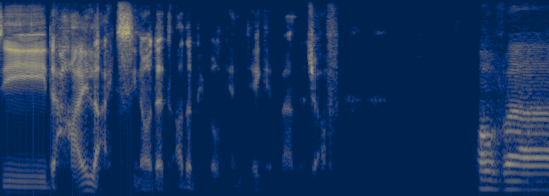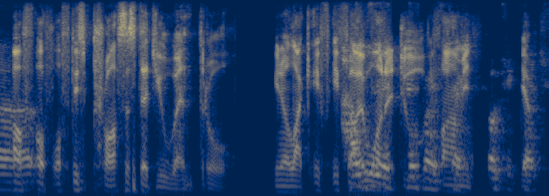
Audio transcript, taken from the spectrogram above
the the highlights you know that other people can take advantage of of uh, of, of of this process that you went through you know like if if i want to do farming okay gotcha.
